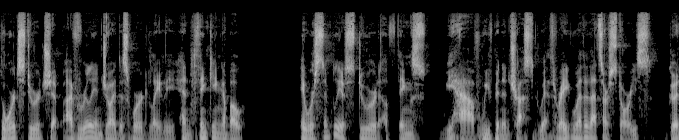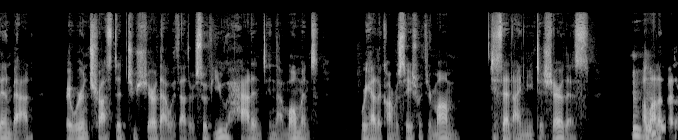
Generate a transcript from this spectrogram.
the word stewardship, I've really enjoyed this word lately and thinking about, hey, we're simply a steward of things we have, we've been entrusted with, right? Whether that's our stories, good and bad, right? We're entrusted to share that with others. So if you hadn't in that moment where you had the conversation with your mom, you said, I need to share this. Mm-hmm. A lot mm-hmm. of other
